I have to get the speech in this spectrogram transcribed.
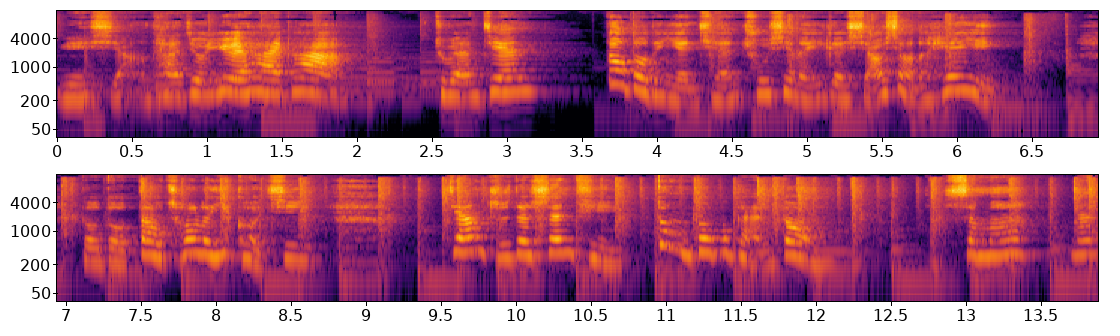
越想他就越害怕。突然间，豆豆的眼前出现了一个小小的黑影。豆豆倒抽了一口气，僵直的身体动都不敢动。什么？难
